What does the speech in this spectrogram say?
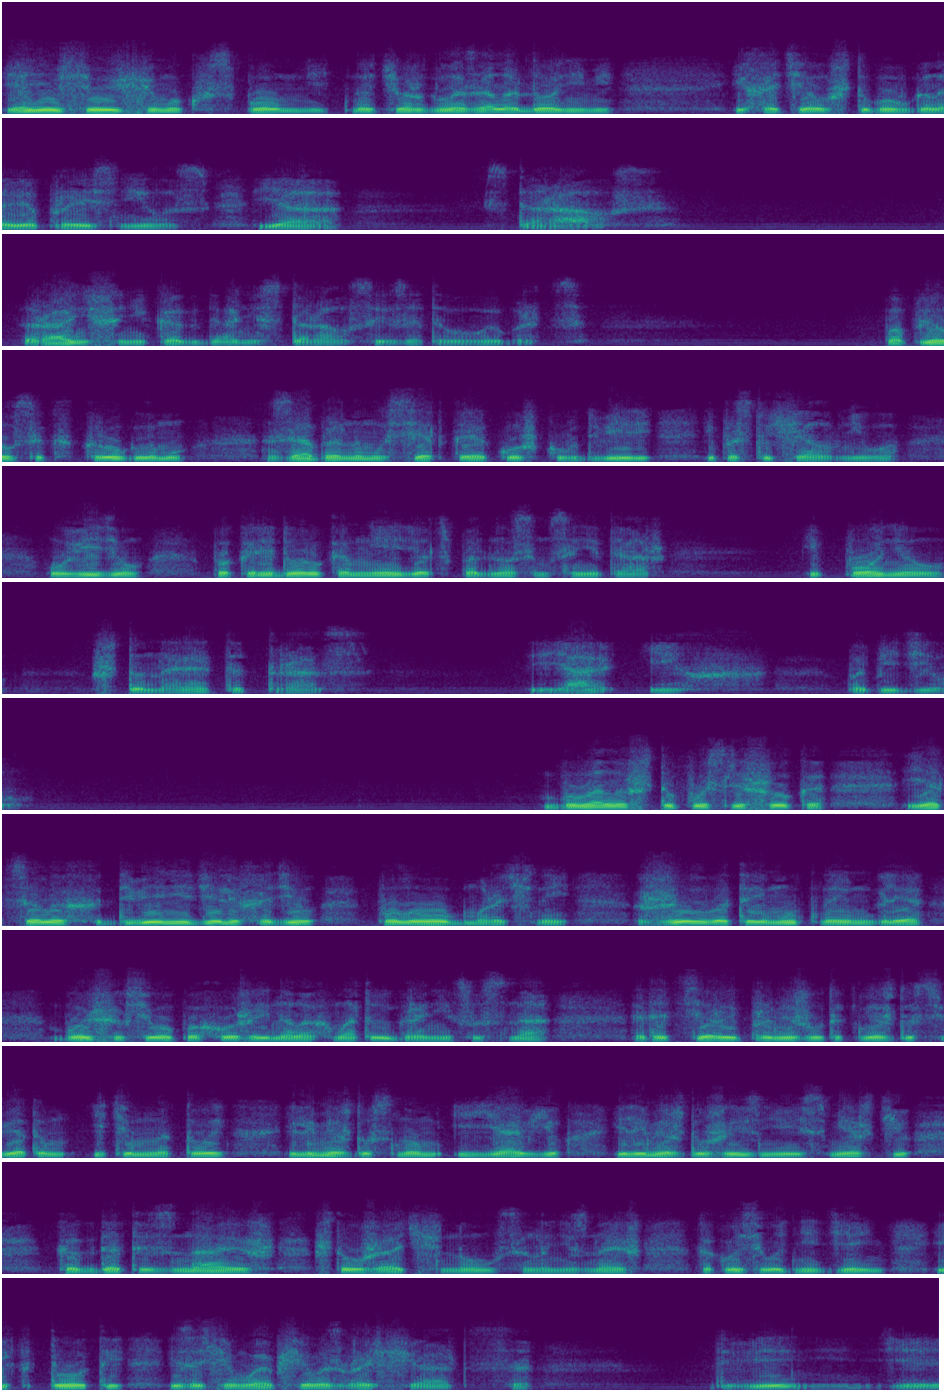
Я не все еще мог вспомнить, но тер глаза ладонями и хотел, чтобы в голове прояснилось. Я старался. Раньше никогда не старался из этого выбраться. Поплелся к круглому, забранному сеткой окошку в двери и постучал в него. Увидел, по коридору ко мне идет с подносом санитар. И понял, что на этот раз я их победил. Бывало, что после шока я целых две недели ходил полуобморочный, жил в этой мутной мгле, больше всего похожей на лохматую границу сна, этот серый промежуток между светом и темнотой, или между сном и явью, или между жизнью и смертью, когда ты знаешь, что уже очнулся, но не знаешь, какой сегодня день, и кто ты, и зачем вообще возвращаться. Две недели.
